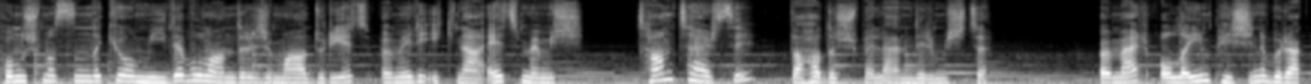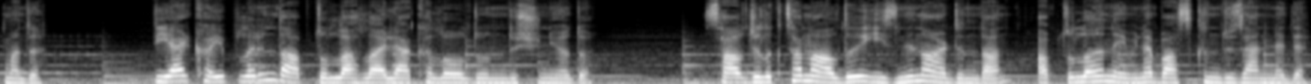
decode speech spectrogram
konuşmasındaki o mide bulandırıcı mağduriyet Ömer'i ikna etmemiş, tam tersi daha da şüphelendirmişti. Ömer olayın peşini bırakmadı. Diğer kayıpların da Abdullah'la alakalı olduğunu düşünüyordu. Savcılıktan aldığı iznin ardından Abdullah'ın evine baskın düzenledi.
